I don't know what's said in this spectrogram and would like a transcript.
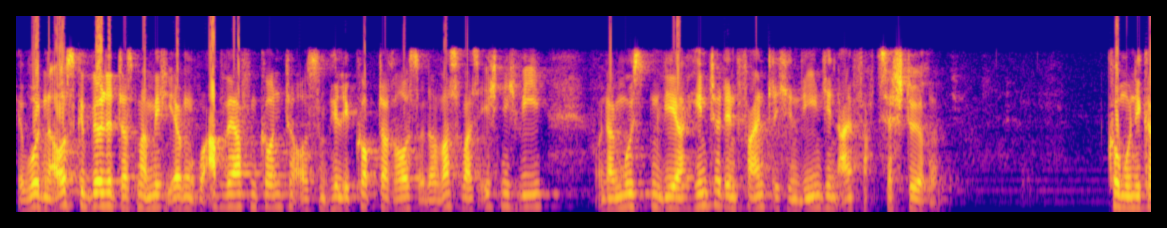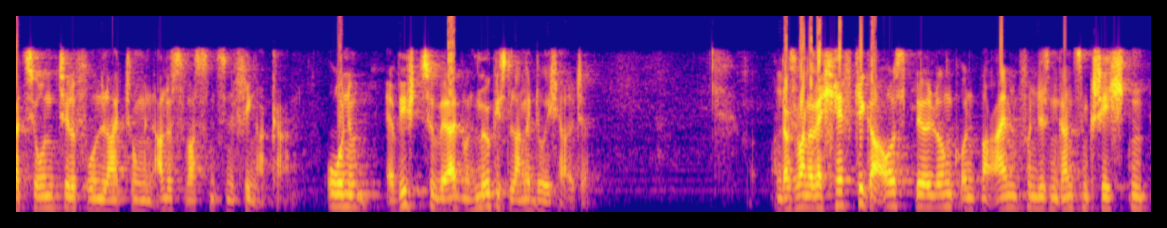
wir wurden ausgebildet, dass man mich irgendwo abwerfen konnte, aus dem Helikopter raus oder was weiß ich nicht wie. Und dann mussten wir hinter den feindlichen Linien einfach zerstören. Kommunikation, Telefonleitungen, alles, was uns in den Finger kam. Ohne erwischt zu werden und möglichst lange durchhalte. Und das war eine recht heftige Ausbildung und bei einem von diesen ganzen Geschichten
